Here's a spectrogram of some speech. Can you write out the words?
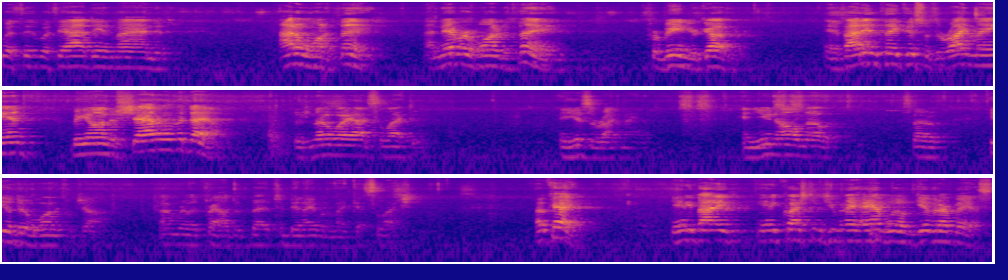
with, the- with the idea in mind that I don't want a thing. I never wanted a thing for being your governor. And if I didn't think this was the right man, beyond a shadow of a doubt, there's no way I'd select him. He is the right man. And you all know it. So he'll do a wonderful job. I'm really proud to, be- to been able to make that selection. Okay. Anybody, any questions you may have, we'll give it our best.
